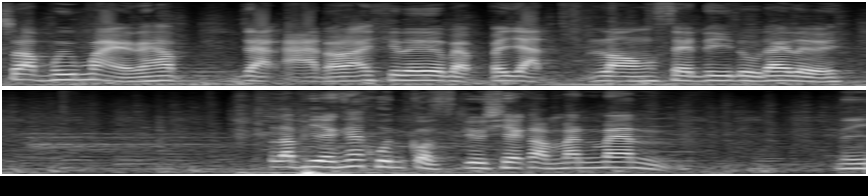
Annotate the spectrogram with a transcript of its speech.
สำหรับมือใหม่นะครับ อยากอ่านดอลลาคิลเลอร์แบบประหยัดลองเซตนี้ดูได้เลย แล้วเพียงแค่คุณกดสกิลเช็คกับแม่นๆ นี่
